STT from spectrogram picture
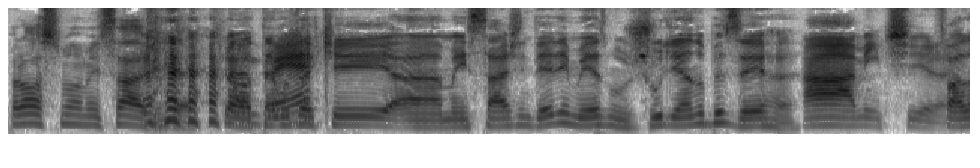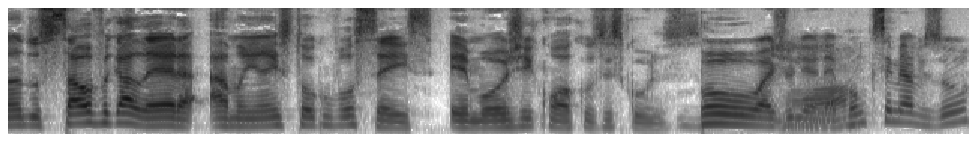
próxima mensagem, ó, temos aqui a mensagem dele mesmo, Juliano Bezerra. Ah, mentira. Falando, salve galera, amanhã estou com vocês. Emoji com óculos escuros. Boa, Juliana. Ó. É bom que você me avisou.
